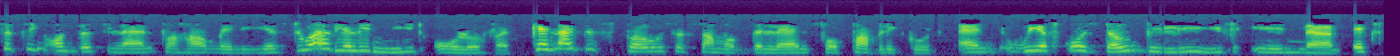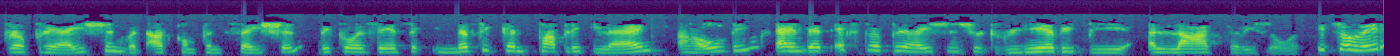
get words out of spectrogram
sitting on this land for how many years? Do I really need all of it? Can I dispose of some of the land for public good? And we, of course, don't believe in uh, expropriation without compensation because there's significant public land holdings and that expropriation should really be a last resort. It's already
